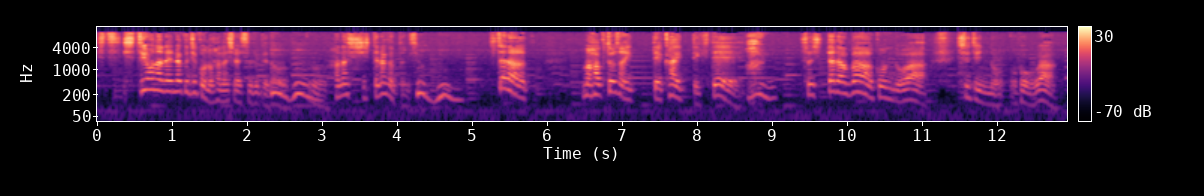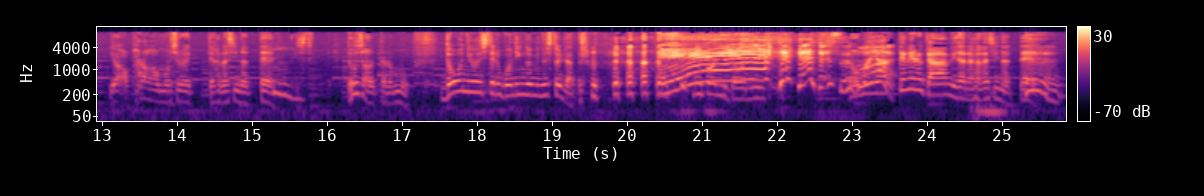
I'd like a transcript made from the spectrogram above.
必必要な連絡事項の話はするけど、うんうん。うん話してなかったんですよ。うん。そしたら、まあ、白頭山行って帰ってきてはい。そしたらば今度は主人の方が「いやパラが面白い」って話になって。うん。どうしたのって言ったらもう導入してる5人組の一人だったの。ええ 日本に導入。してお前やってみるかみたいな話になって、うん。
